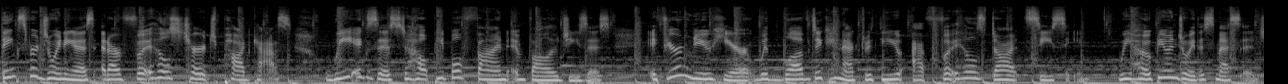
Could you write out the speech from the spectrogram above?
Thanks for joining us at our Foothills Church podcast. We exist to help people find and follow Jesus. If you're new here, we'd love to connect with you at foothills.cc. We hope you enjoy this message.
